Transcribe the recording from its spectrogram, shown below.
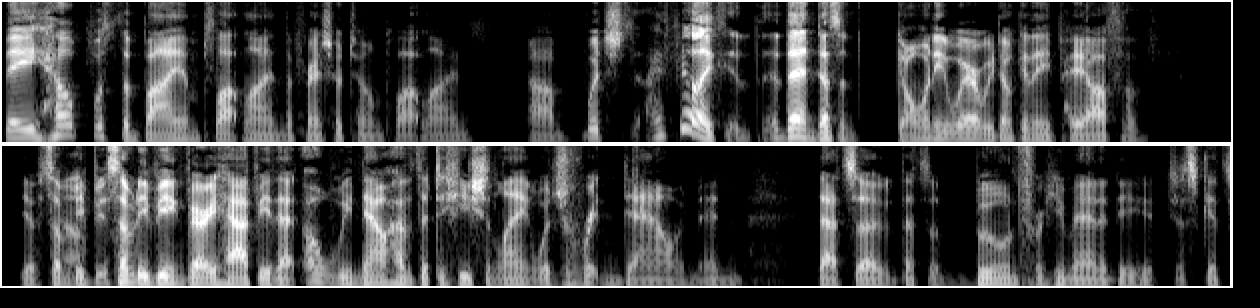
they help with the Byam plotline, the Franchot Tone plotline, um, which I feel like then doesn't go anywhere. We don't get any payoff of you know somebody be somebody being very happy that oh we now have the Tahitian language written down and that's a that's a boon for humanity. It just gets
